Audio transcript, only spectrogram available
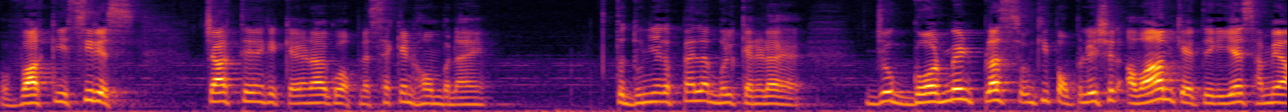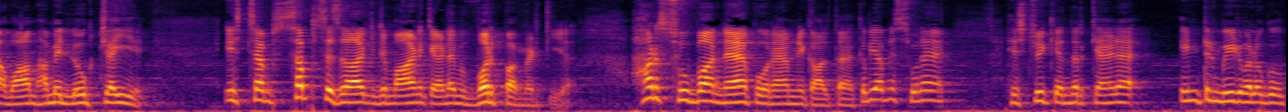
वाकई सीरियस चाहते हैं कि कनाडा को अपना सेकेंड होम बनाएँ तो दुनिया का पहला मुल्क कनाडा है, जो गवर्नमेंट प्लस उनकी पॉपुलेशन आवाम कहती है कि यस हमें आवाम, हमें लोग चाहिए। इस टाइम सबसे ज़्यादा डिमांड कनाडा में वर्क परमिट की है। हर सुबह नया प्रोग्राम निकालता है। कभी आपने सुना है हिस्ट्री के अंदर कनाडा इंटरमीडिएट वालों को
